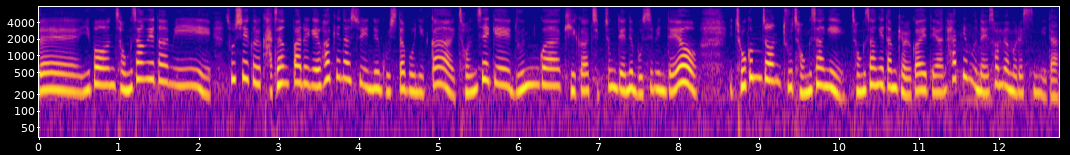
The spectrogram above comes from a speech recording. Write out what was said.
네, 이번 정상회담이 소식을 가장 빠르게 확인할 수 있는 곳이다 보니까 전 세계의 눈과 귀가 집중되는 모습인데요. 조금 전 두 정상이 정상회담 결과에 대한 합의문에 서명을 했습니다.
